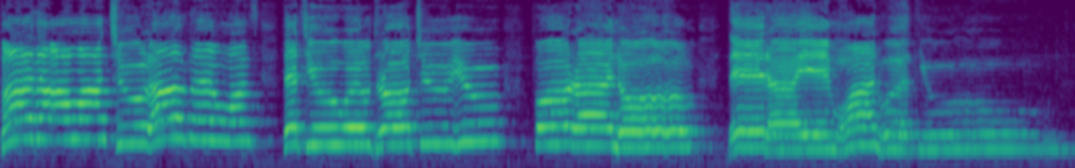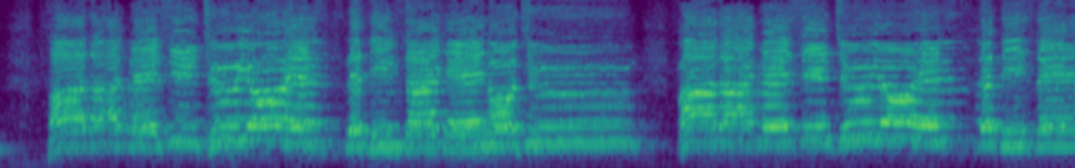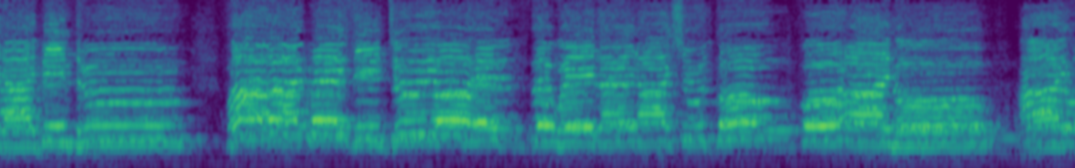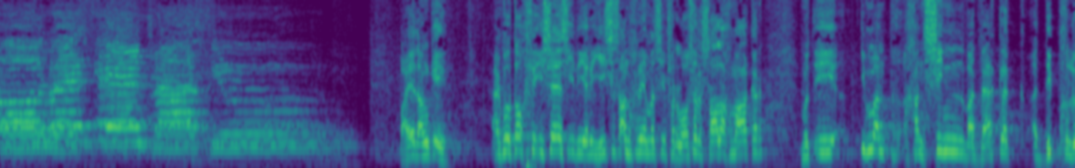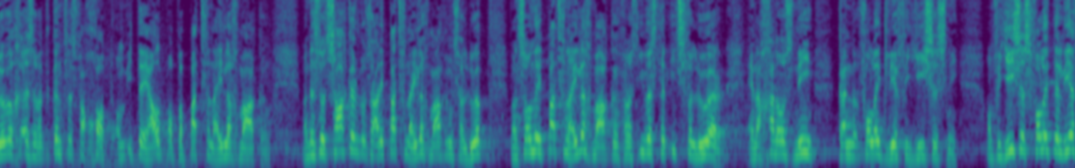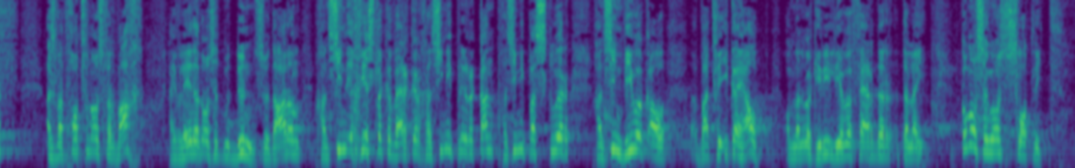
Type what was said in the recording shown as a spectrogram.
Father, I want to love the ones that you will draw to you, for I know that I am one with dankie. Ek wil tog vir u sê as u die Here Jesus aangeneem as u verlosser saligmaker, moet u iemand gaan sien wat werklik 'n diep gelowige is en wat 'n kind is van God om u te help op 'n pad van heiligmaking. Want dit is noodsaaklik dat ons daardie pad van heiligmaking sal loop, want sonder die pad van heiligmaking gaan ons iewers ter iets verloor en dan gaan ons nie kan voluit leef vir Jesus nie. Om vir Jesus voluit te leef is wat God van ons verwag. Hy wil hê dat ons dit moet doen. So daarom gaan sien 'n geestelike werker, gaan sien die predikant, gaan sien die pastoor, gaan sien wie ook al wat vir u kan help om dan ook hierdie lewe verder te lei. Kom ons sing ons slotlied.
